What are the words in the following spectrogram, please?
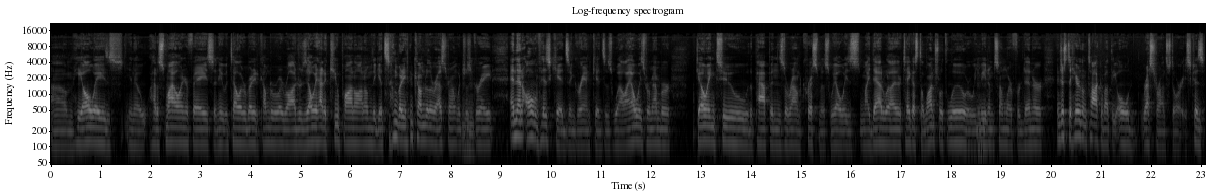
Um, he always, you know, had a smile on your face, and he would tell everybody to come to Roy Rogers. He always had a coupon on him to get somebody to come to the restaurant, which mm-hmm. was great. And then all of his kids and grandkids as well. I always remember going to the Pappans around Christmas. We always, my dad would either take us to lunch with Lou or we'd mm-hmm. meet him somewhere for dinner, and just to hear them talk about the old restaurant stories. Because,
